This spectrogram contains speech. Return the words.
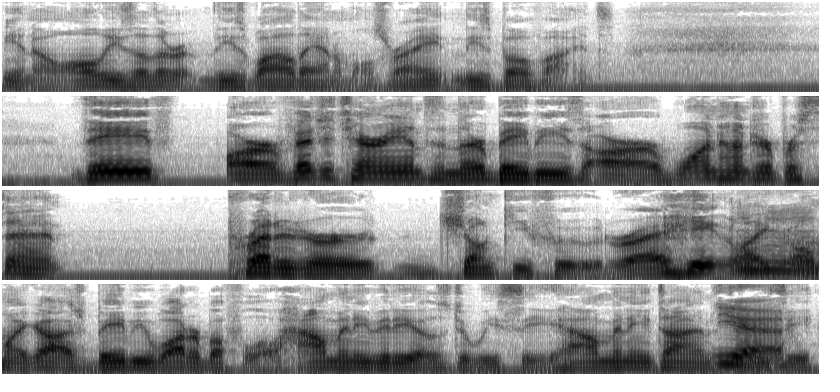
you know, all these other these wild animals, right? These bovines. They are vegetarians and their babies are 100% predator junky food, right? like, Mhm. oh my gosh, baby water buffalo. How many videos do we see? How many times Yeah. do we see?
